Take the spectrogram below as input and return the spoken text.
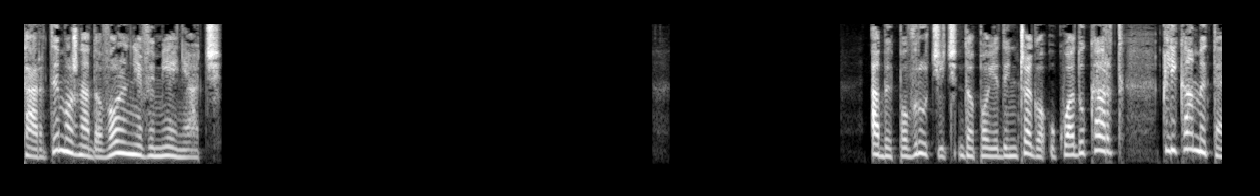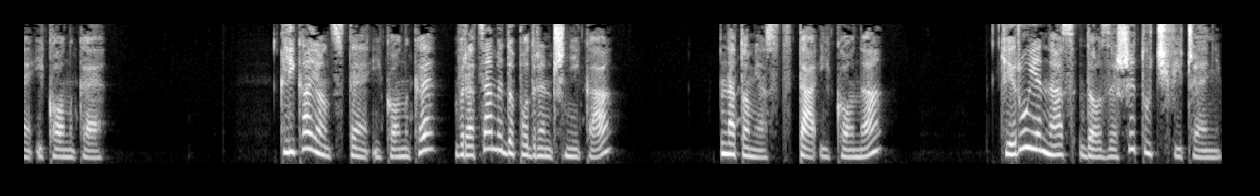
Karty można dowolnie wymieniać. Aby powrócić do pojedynczego układu kart, klikamy tę ikonkę. Klikając tę ikonkę, wracamy do podręcznika, natomiast ta ikona kieruje nas do zeszytu ćwiczeń.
